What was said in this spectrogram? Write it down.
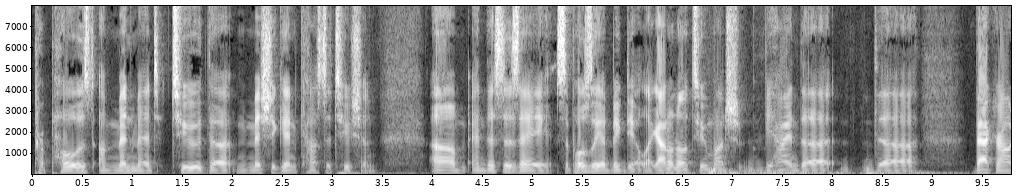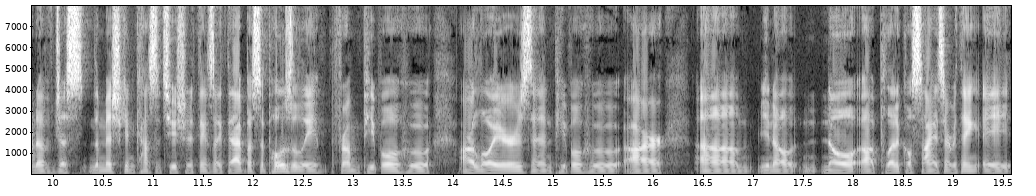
proposed amendment to the Michigan Constitution. Um, and this is a supposedly a big deal. Like I don't know too much behind the the background of just the Michigan Constitution and things like that, but supposedly from people who are lawyers and people who are, um, you know, know uh, political science, and everything, a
